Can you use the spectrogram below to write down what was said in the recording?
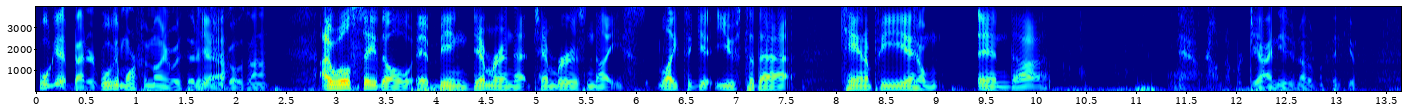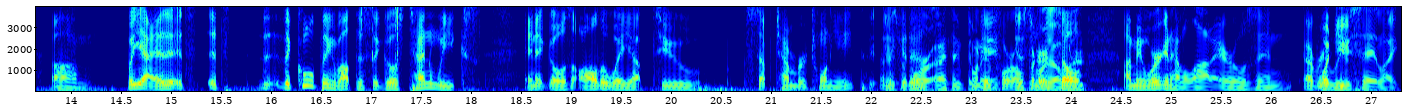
We'll get better. We'll get more familiar with it as Yeah. year goes on. I will say though, it being dimmer in that timber is nice. Like to get used to that canopy Yep. and and uh, yeah, round number two. Yeah, I need another one. Thank you. Um, but yeah, it, it's it's the, the cool thing about this. It goes 10 weeks, and it goes all the way up to September 28th. I just think it before, is. I think 28th before just opener. before the So. I mean, we're gonna have a lot of arrows in every What'd week. you say, like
